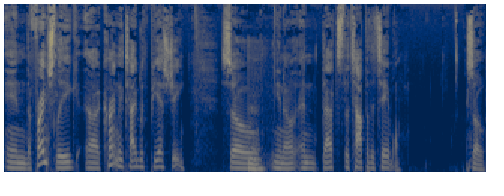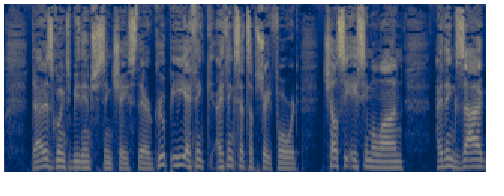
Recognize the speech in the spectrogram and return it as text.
in the French league, uh, currently tied with PSG. So mm. you know, and that's the top of the table. So that is going to be the interesting chase there. Group E, I think I think sets up straightforward. Chelsea, AC Milan. I think Zag,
